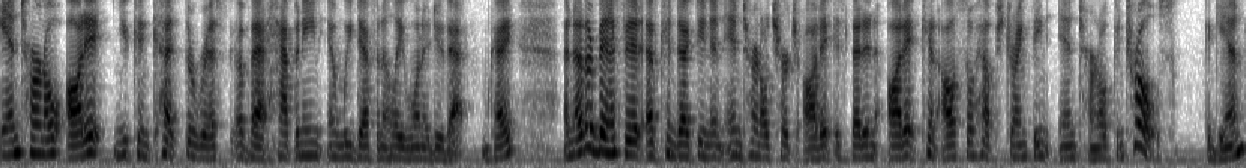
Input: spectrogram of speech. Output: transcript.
internal audit, you can cut the risk of that happening, and we definitely want to do that. Okay. Another benefit of conducting an internal church audit is that an audit can also help strengthen internal controls. Again,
